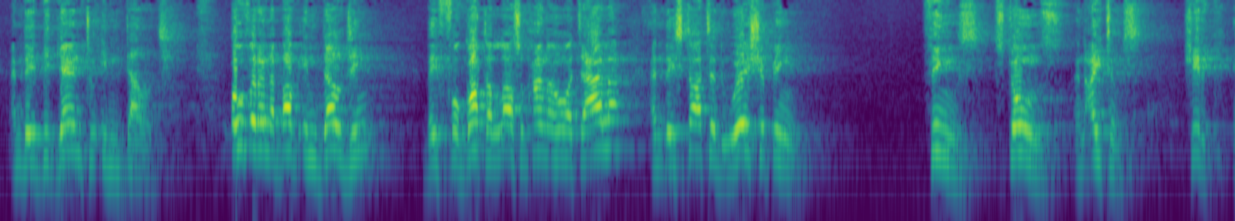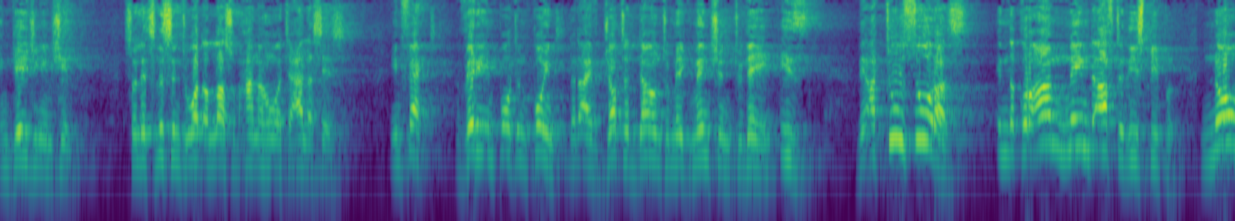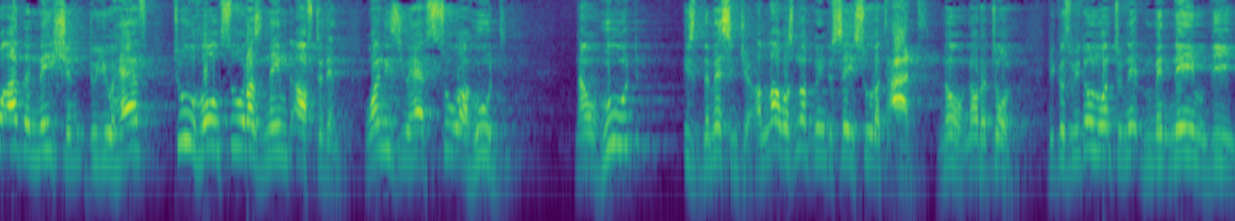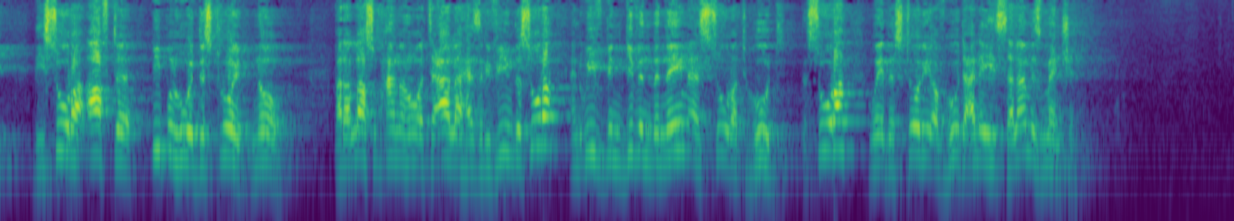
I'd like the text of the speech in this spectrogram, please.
and they began to indulge. Over and above indulging, they forgot Allah subhanahu wa ta'ala and they started worshipping things, stones, and items. Shirk, engaging in shirk. So let's listen to what Allah subhanahu wa ta'ala says. In fact, a very important point that I've jotted down to make mention today is there are two surahs in the Quran named after these people. No other nation do you have two whole surahs named after them. One is you have Surah Hud. Now Hud is the messenger. Allah was not going to say Surah Ad. No, not at all. Because we don't want to name the, the surah after people who were destroyed. No. But Allah subhanahu wa ta'ala has revealed the surah and we've been given the name as Surah Hud. The surah where the story of Hud alayhi salam is mentioned.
